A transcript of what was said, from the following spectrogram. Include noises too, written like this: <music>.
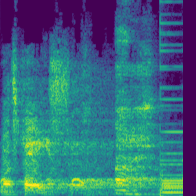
Let's Uh.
